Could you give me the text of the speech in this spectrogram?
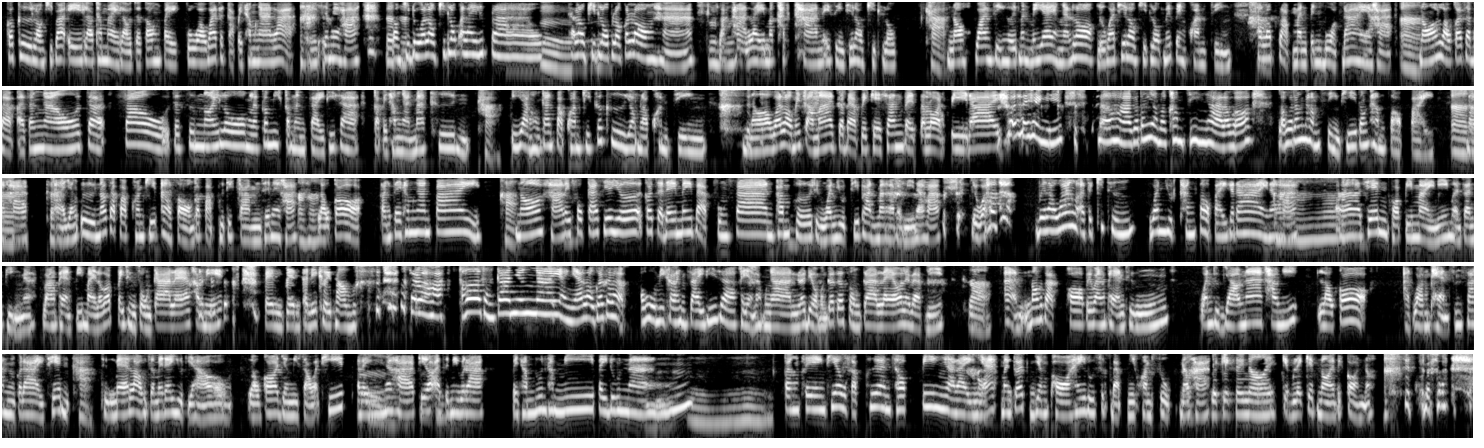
ก็คือลองคิดว่าเอ๊ะแล้วทำไมเราจะต้องไปกลัวว่าจะกลับไปทำงานล่ะนี่ใช่ไหมคะลองคิดดูว่าเราคิดลบอะไรหรือเปล่าอืมถ้าเราคิดลบเราก็ลองหาอือฮึหลักฐานอะไรมาคัดค้านในสิ่งที่เราคิดลบ ค่ะเนาะว่าจริงๆเฮ้ยมันไม่แย่อย่างนั้นหรอก หรือว่าที่เราคิดลบไม่เป็นความจริง ถ้าเราปรับมันเป็นบวกได้อะค่ะอ่าเนาะเราก็จะแบบอาจจะเหงาจะเศร้าจะซึมน้อยลง แล้วก็มีกำลังใจที่จะกลับไปทำงานมากขึ้นค่ะ อีกอย่างของการปรับความคิดก็คือยอมรับความจริงเนาะว่าเราไม่สามารถจะแบบเวกชั่นไปตลอดปีได้อะไรอย่างนี้นะคะก็ต้องยอมรับความจริงค่ะ แล้วก็เราก็ต้องทำสิ่งที่ต้องทำต่อไปอ่า นะคะค่ะอ่าอย่างอื่นนอกจากปรับความคิดอ่าสองก็ปรับพฤติกรรมใช่ไหมคะอ่าฮะแล้วก็ตั้งใจทำงานไปค่ะเนาะหาอะไรโฟกัสเยอะๆ ก็จะได้ไม่แบบฟุ้งซ่านพัมเพอถึงวันหยุดที่ผ่านมาแบบนี้นะคะ หรือว่าเวลาว่างเราอาจจะคิดถึงวันหยุดครั้งต่อไปก็ได้นะคะ อ่าอ่า เช่น พอปีใหม่นี้เหมือนจันผิงนะ วางแผนปีใหม่แล้วก็ไปถึงสงกรารแล้วคราวนี้ เป็นเป็นอันนี้เคยทำใช่ไหมคะเออสงกรารยังไงอย่างเงี้ย เราก็จะแบบโอ้โหมีกำลังใจที่จะขยันทำงาน แล้วเดี๋ยวมันก็จะสงกรารแล้วอะไรแบบนี้ค่ะอ่านอกจากพอไปวางแผนถึงวันหยุดยาวหน้าคราวนี้เราก็อาจวางแผนสั้น ๆ ก็ได้ เช่นค่ะถึงแม้เราจะไม่ได้หยุดยาว เราก็ยังมีเสาร์อาทิตย์อะไรอย่างนี้นะคะ ที่เราอาจจะมีเวลา ไปทำนู่นทำนี่ไปดูหนังอืมฟังเพลงเที่ยวกับเพื่อนช้อปปิ้งอะไรอย่างเงี้ย มันก็ยังพอให้รู้สึกแบบมีความสุขนะคะ เล็กๆ น้อยเก็บเล็กเก็บน้อยไปก่อนเนาะ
